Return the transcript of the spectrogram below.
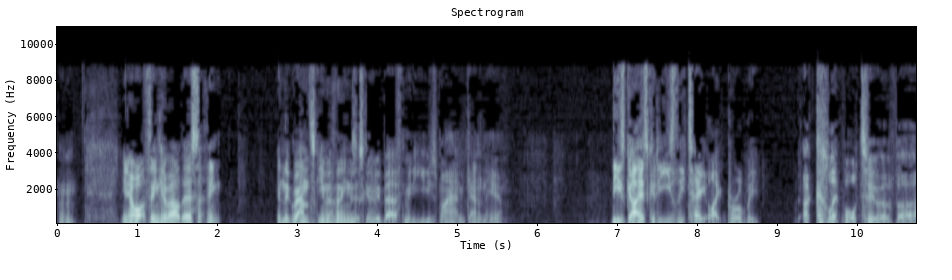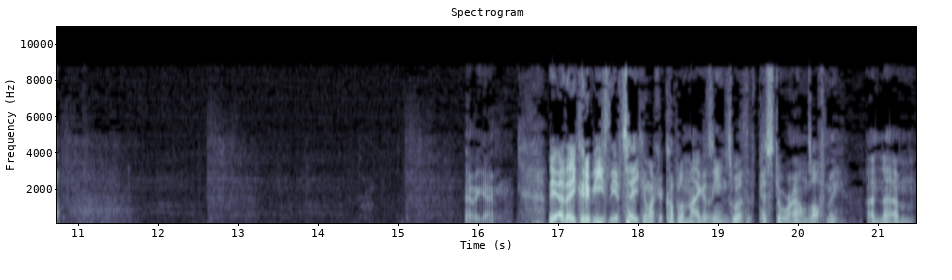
Hmm. You know what? Thinking about this, I think in the grand scheme of things, it's going to be better for me to use my hand cannon here. These guys could easily take like probably a clip or two of. Uh, there we go. Yeah, they could have easily have taken like a couple of magazines worth of pistol rounds off me, and um,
